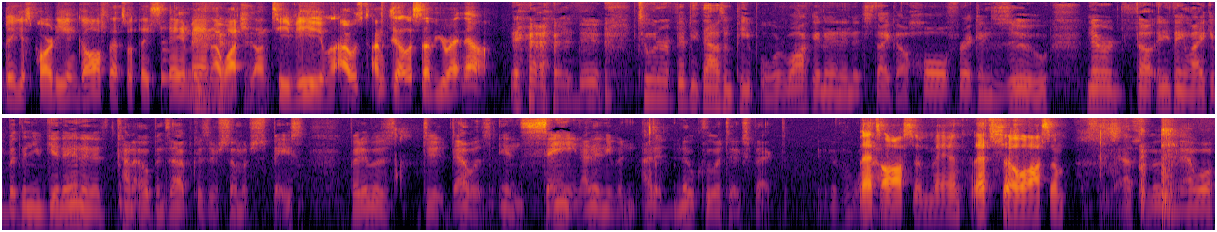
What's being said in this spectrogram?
Biggest party in golf. That's what they say, man. I watched it on TV. I was, I'm jealous of you right now. Yeah, dude, 250,000 people. We're walking in, and it's like a whole freaking zoo. Never felt anything like it, but then you get in, and it kind of opens up because there's so much space but it was, dude, that was insane. I didn't even, I had no clue what to expect. That's awesome, man. That's so awesome. Absolutely, man. Well,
